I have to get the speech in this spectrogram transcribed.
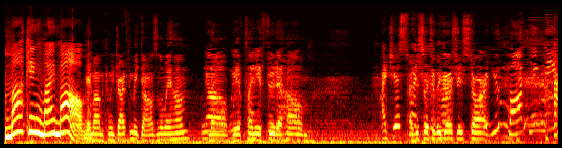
Mocking my mom. Hey, Mom, can we drive to McDonald's on the way home? No, we, have plenty of food at home. I just I went, just went to the grocery store. Are you mocking me?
